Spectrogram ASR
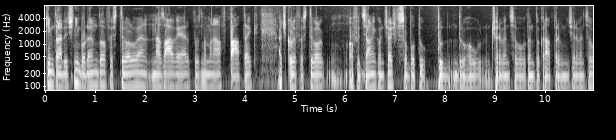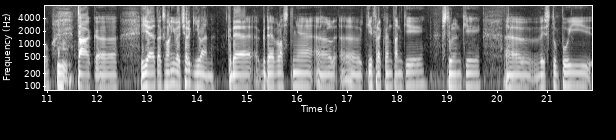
tím tradičním bodem toho festivalu je na závěr, to znamená v pátek, ačkoliv festival oficiálně končí až v sobotu tu druhou červencovou, tentokrát první červencovou, mm. tak eh, je takzvaný večer Gílen, kde, kde vlastně uh, ti frekventanti, studentky vystupují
